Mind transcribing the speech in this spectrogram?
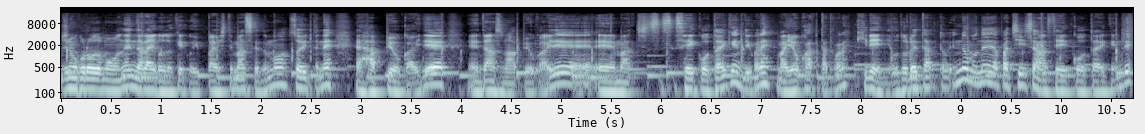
ちの子供もね、習い事結構いっぱいしてますけども、そういったね、発表会で、ダンスの発表会で、えー、まあ、成功体験というかね、まあ、良かったとかね、綺麗に踊れたというのもね、やっぱ小さな成功体験で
